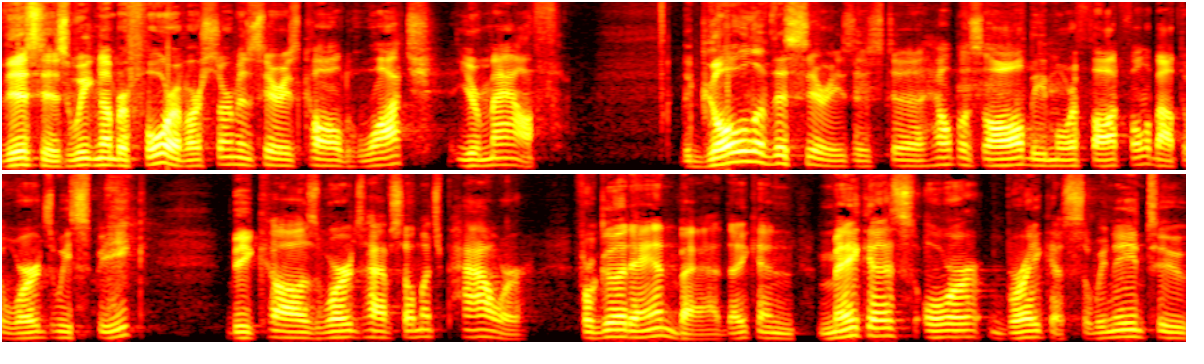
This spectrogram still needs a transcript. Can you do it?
This is week number four of our sermon series called Watch Your Mouth. The goal of this series is to help us all be more thoughtful about the words we speak because words have so much power for good and bad. They can make us or break us. So we need to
